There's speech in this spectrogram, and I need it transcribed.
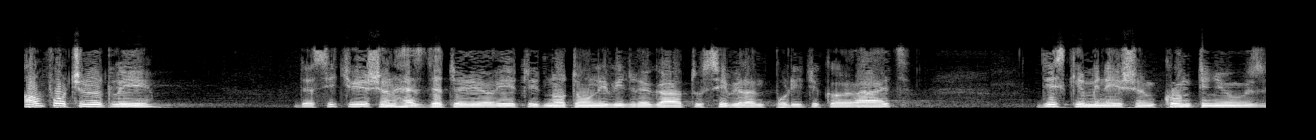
Unfortunately, the situation has deteriorated not only with regard to civil and political rights, discrimination continues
